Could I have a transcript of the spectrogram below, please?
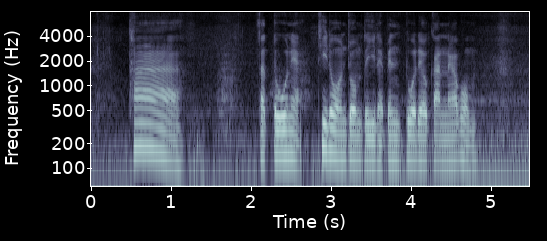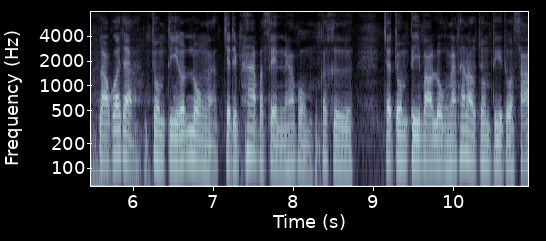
ำถ้าศัตรูเนี่ยที่โดนโจมตีเนี่ยเป็นตัวเดียวกันนะครับผมเราก็จะโจมตีลดลงอะ 75%นะครับผม ก็คือจะโจมตีเบาลงนะ ถ้าเราโจมตีตัวซ้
